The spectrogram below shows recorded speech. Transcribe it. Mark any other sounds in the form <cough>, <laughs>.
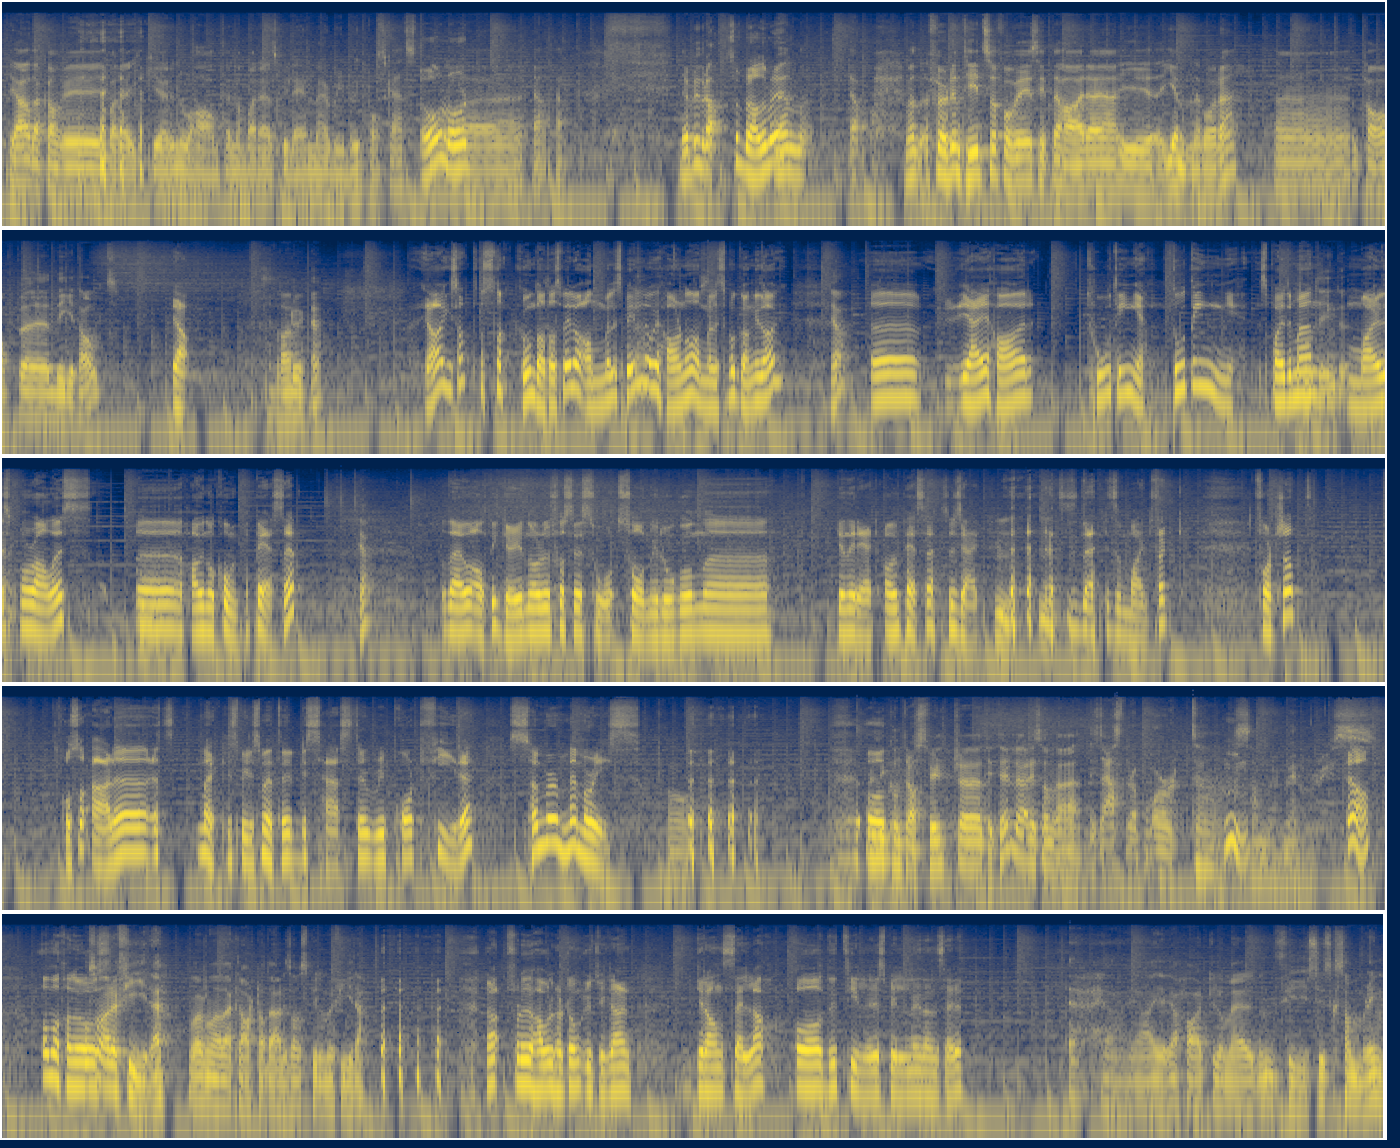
Ja, da kan vi bare ikke gjøre noe annet enn å bare spille inn med Reboot Podcast. Oh, lord. Og, ja, ja. Det blir bra. Så bra det blir. Men, ja. Men før den tid så får vi sitte her eh, i hjemmene våre. eh, ta opp eh, digitalt Ja. hver uke. ja, ikke sant? Å snakke om dataspill og anmelde spill, og vi har noen anmeldelser på gang i dag. Ja. Eh, jeg har to ting. To ting. Spiderman. Miles Ja. Morales eh, har jo nå kommet på PC. Ja. Og det er jo alltid gøy når du får se so Sony-logoen uh, generert av en PC, syns jeg. <laughs> Mm, Jeg synes det er sånn mindfuck. Fortsatt. Og så er det et merkelig spill som heter Disaster Report 4 Summer Memories. <laughs> Og, veldig kontrastfylt uh, tittel. Det er liksom uh, Disaster Report, uh, Summer Memories. Mm. Ja. Og man kan jo Og så er det fire. Det, sånn at det er klart at det er liksom spill nummer fire. <laughs> Ja, for du har vel hørt om utvikleren Grancella og de tidligere spillene i denne serien? Jeg, jeg, jeg har til og med en fysisk samling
